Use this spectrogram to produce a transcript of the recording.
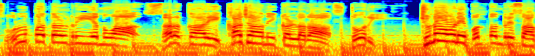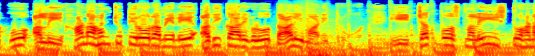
ಸ್ವಲ್ಪ ತಳ್ರಿ ಎನ್ನುವ ಸರ್ಕಾರಿ ಖಜಾನೆ ಕಳ್ಳರ ಸ್ಟೋರಿ. ಚುನಾವಣೆ ಬಂತಂದ್ರೆ ಸಾಕು, ಅಲ್ಲಿ ಹಣ ಹಂಚುತ್ತಿರೋರ ಮೇಲೆ ಅಧಿಕಾರಿಗಳು ದಾಳಿ ಮಾಡಿದ್ರು. ಈ ಚೆಕ್ ಪೋಸ್ಟ್ನಲ್ಲಿ ಇಷ್ಟು ಹಣ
